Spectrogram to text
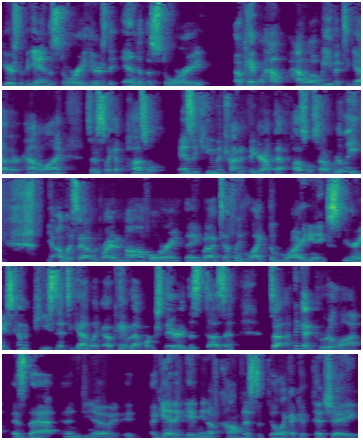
here's the beginning of the story, here's the end of the story. Okay, well, how how do I weave it together? How do I? So it's like a puzzle as a human trying to figure out that puzzle. So I really, yeah, I wouldn't say I would write a novel or anything, but I definitely like the writing experience, kind of piecing it together. Like, okay, well, that works there. This doesn't. So I think I grew a lot as that, and you know, it, it again, it gave me enough confidence to feel like I could pitch a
